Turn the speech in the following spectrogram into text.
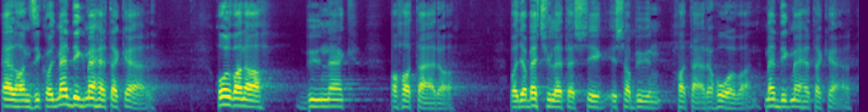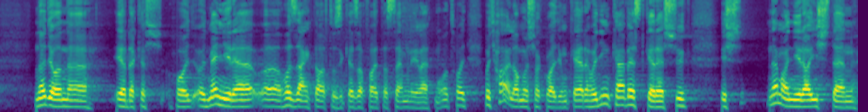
elhangzik, hogy meddig mehetek el? Hol van a bűnnek a határa? Vagy a becsületesség és a bűn határa hol van? Meddig mehetek el? Nagyon érdekes, hogy, hogy mennyire hozzánk tartozik ez a fajta szemléletmód, hogy, hogy hajlamosak vagyunk erre, hogy inkább ezt keressük, és nem annyira Isten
